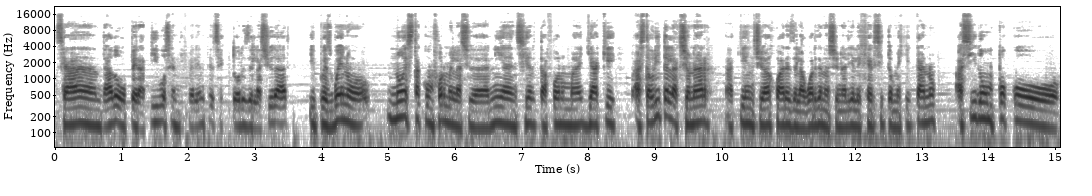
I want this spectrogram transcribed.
Se han dado operativos en diferentes sectores de la ciudad y pues bueno, no está conforme la ciudadanía en cierta forma, ya que hasta ahorita el accionar aquí en Ciudad Juárez de la Guardia Nacional y el Ejército Mexicano ha sido un poco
